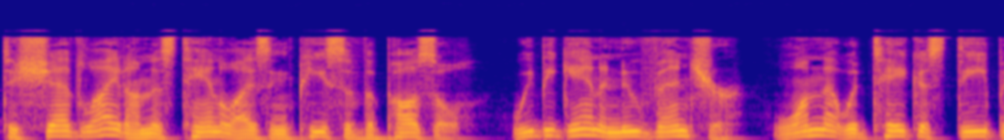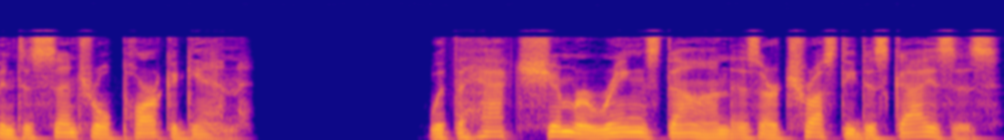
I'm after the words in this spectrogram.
To shed light on this tantalizing piece of the puzzle, we began a new venture, one that would take us deep into Central Park again. With the hacked shimmer rings donned as our trusty disguises,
